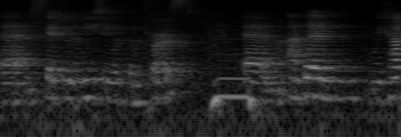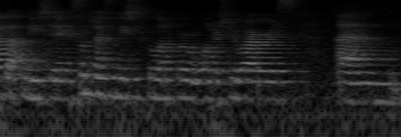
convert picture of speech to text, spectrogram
um, schedule a meeting with them first. Um, and then we'd have that meeting. Sometimes the meetings go on for one or two hours. Um,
